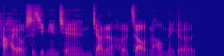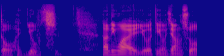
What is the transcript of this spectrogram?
他还有十几年前家人合照，然后每个都很幼稚。那另外有个点友这样说：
